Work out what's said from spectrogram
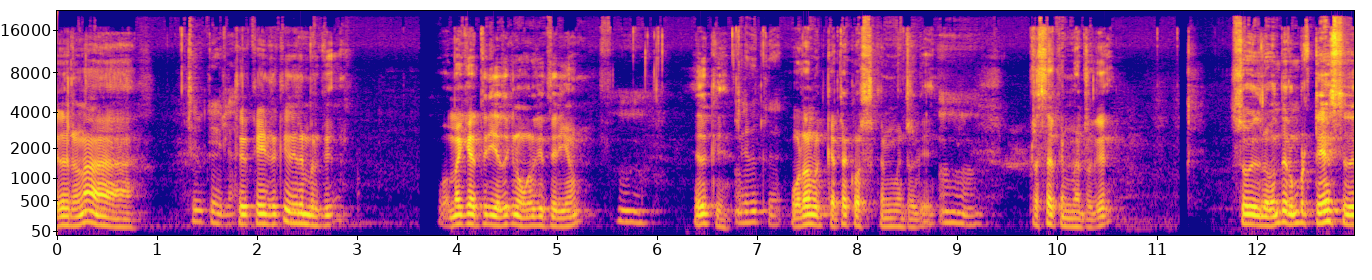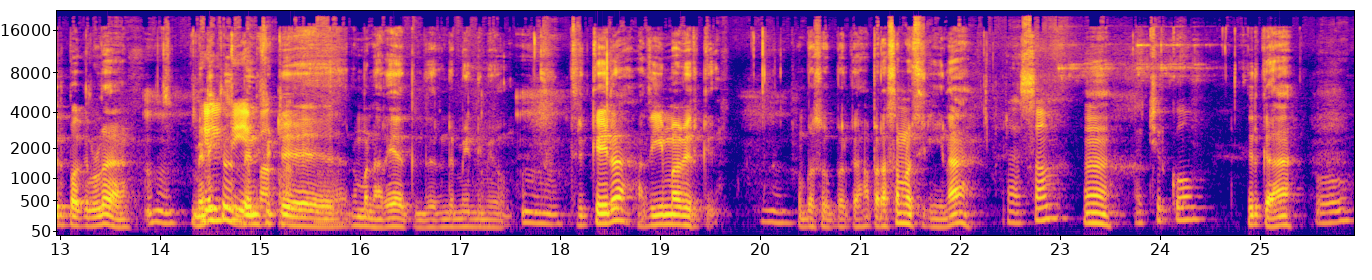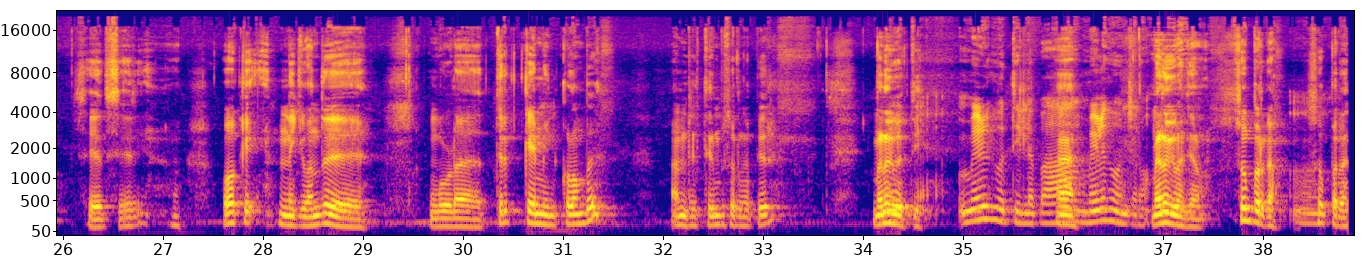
எது இல்லைன்னா திருக்கையில். திருக்கையில் இருக்குது இதிலும் இருக்குது ஒமேகா த்ரீ எதுக்குன்னு உங்களுக்கு தெரியும்? எதுக்கு? எதுக்கு? உடம்புக்கு கெட்ட கொஸ்ட் கம்மி பண்ணுறதுக்கு ப்ரெஷர் கம்மி பண்ணுறதுக்கு ஸோ இதில் வந்து ரொம்ப டேஸ்ட் எதிர்பார்க்கறதுல மெடிக்கல் பெனிஃபிட்டு ரொம்ப நிறையா இருக்குது இந்த ரெண்டு மீனுமே ம். திருக்கையில்? அதிகமாகவே இருக்குது ரொம்ப சூப்பர் இருக்கா அப்போ ரசம்லாம் வச்சுருக்கீங்களா? ரசம் ஆ. வச்சுருக்கோம். இருக்கா? ஓ. சரி சரி. ஓகே. இன்றைக்கி வந்து உங்களோட திருக்கை மீன் குழம்பு. அன்று திரும்ப சொல்லுங்கள் பேர். மெழுகுவத்தி. மெழுகு வத்தி இல்லைப்பா மெழுகு வஞ்சிரும். மெழுகு வஞ்சரம். சூப்பர்க்கா. சூப்பர்.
